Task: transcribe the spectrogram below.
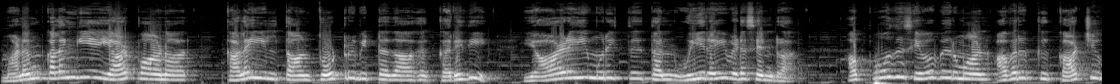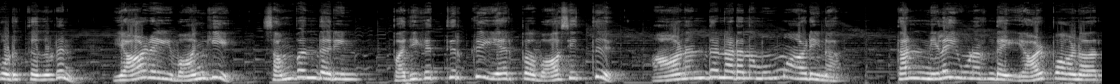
மனம் கலங்கிய யாழ்ப்பாணார் கலையில் தான் தோற்றுவிட்டதாக கருதி யாழை முறித்து தன் உயிரை விட சென்றார். அப்போது சிவபெருமான் அவருக்கு காட்சி கொடுத்ததுடன் யாழை வாங்கி சம்பந்தரின் பதிகத்திற்கு ஏற்ப வாசித்து ஆனந்த நடனமும் ஆடினார். தன் நிலை உணர்ந்த யாழ்ப்பாணார்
